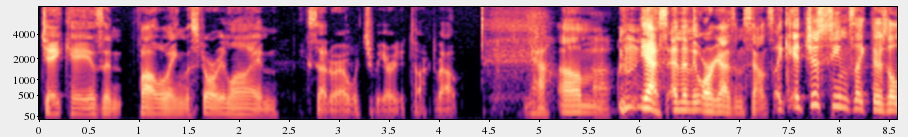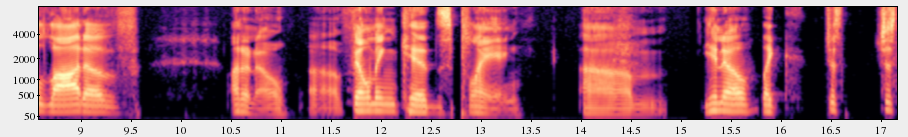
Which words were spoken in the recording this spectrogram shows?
J.K. isn't following the storyline, etc., which we already talked about. Yeah. Um, Uh, yes, and then the orgasm sounds like it just seems like there's a lot of, I don't know, uh, filming kids playing, um, you know, like just just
